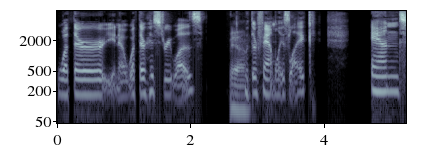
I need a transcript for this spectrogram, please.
what their you know what their history was, yeah. what their families like, and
